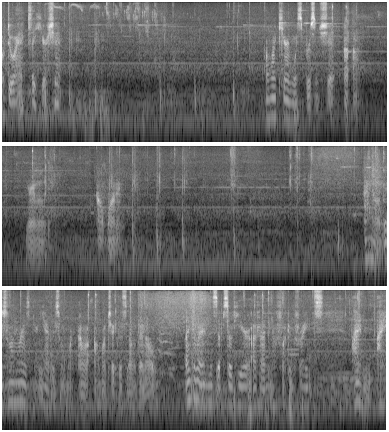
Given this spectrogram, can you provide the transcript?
Oh, do I actually hear shit? I'm like hearing whispers and shit. Uh-uh. You're removed. I don't want it. I know, there's one more, isn't there? Yeah, there's one more. I, I want to check this out, then I'll... I think I'm gonna end this episode here. I've had enough fucking frights. I'm... I...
